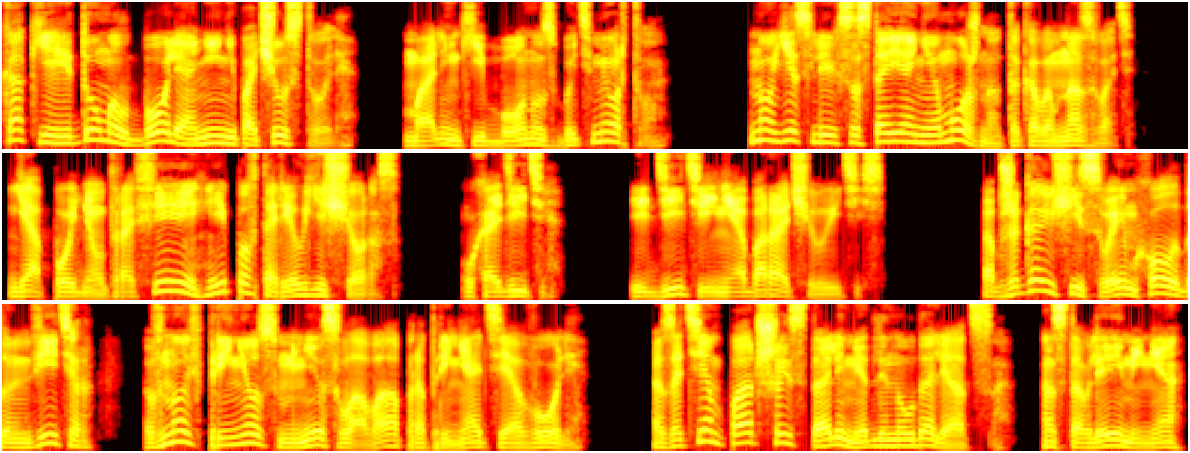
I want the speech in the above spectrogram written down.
Как я и думал, боли они не почувствовали. Маленький бонус быть мертвым. Но если их состояние можно таковым назвать. Я поднял трофеи и повторил еще раз. «Уходите. Идите и не оборачивайтесь». Обжигающий своим холодом ветер вновь принес мне слова про принятие воли. А затем падшие стали медленно удаляться, оставляя меня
